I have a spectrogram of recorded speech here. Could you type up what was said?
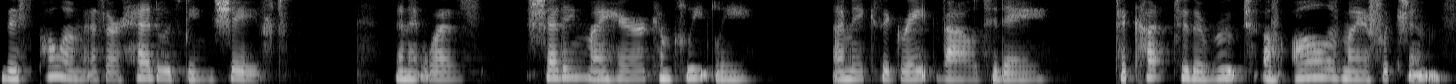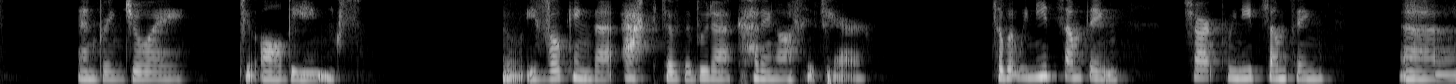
this poem as our head was being shaved. And it was shedding my hair completely. I make the great vow today to cut to the root of all of my afflictions and bring joy to all beings. So, evoking that act of the Buddha cutting off his hair. So, but we need something sharp. We need something uh,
